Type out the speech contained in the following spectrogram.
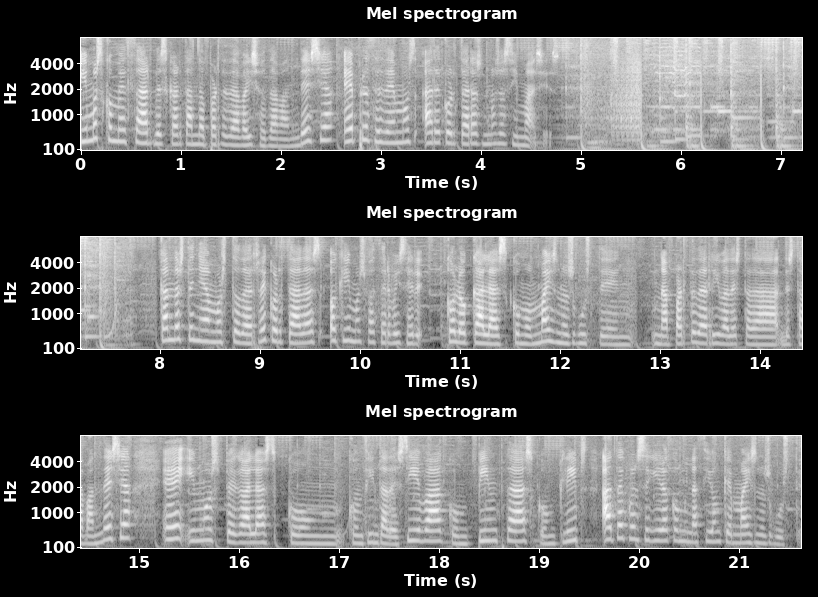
Imos comezar descartando a parte de abaixo da bandexa e procedemos a recortar as nosas imaxes. Cando as teñamos todas recortadas, o que imos facer vai ser colocalas como máis nos gusten na parte de arriba desta, desta bandexa e imos pegalas con, con cinta adhesiva, con pinzas, con clips, ata conseguir a combinación que máis nos guste.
